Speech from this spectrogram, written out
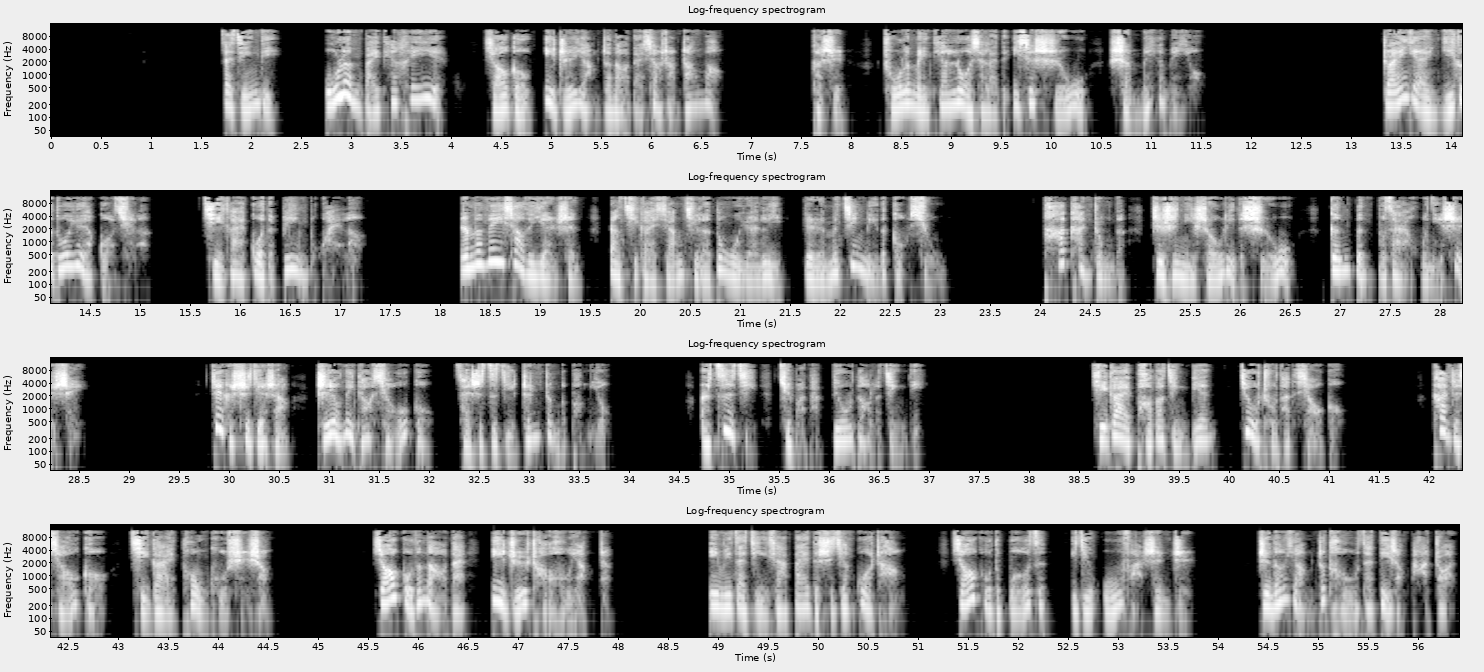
在井底，无论白天黑夜，小狗一直仰着脑袋向上张望。可是，除了每天落下来的一些食物，什么也没有。转眼一个多月过去了，乞丐过得并不快乐。人们微笑的眼神让乞丐想起了动物园里给人们敬礼的狗熊。他看中的只是你手里的食物，根本不在乎你是谁。这个世界上只有那条小狗才是自己真正的朋友，而自己却把它丢到了井底。乞丐跑到井边救出他的小狗，看着小狗，乞丐痛哭失声。小狗的脑袋一直朝后仰着，因为在井下待的时间过长，小狗的脖子已经无法伸直，只能仰着头在地上打转。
